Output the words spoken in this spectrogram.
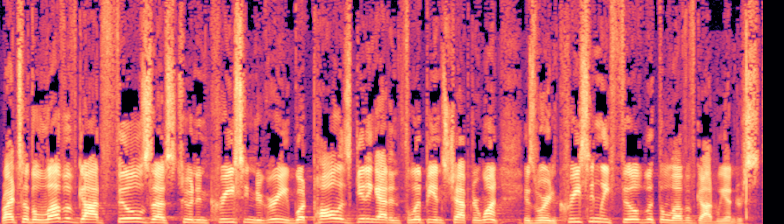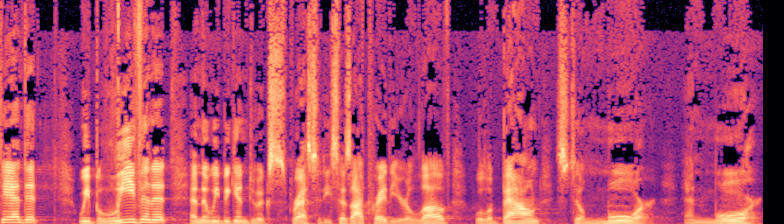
Right? So the love of God fills us to an increasing degree. What Paul is getting at in Philippians chapter 1 is we're increasingly filled with the love of God. We understand it, we believe in it, and then we begin to express it. He says, I pray that your love will abound still more and more.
